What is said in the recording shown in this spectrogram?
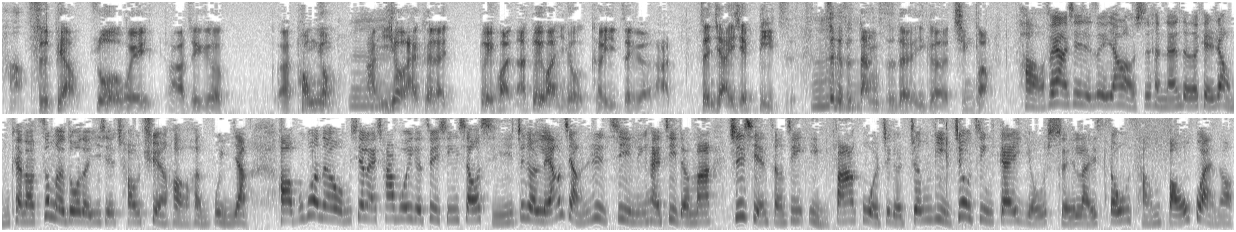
好，此票作为啊这个呃通用啊，以后还可以来兑换啊，兑换以后可以这个啊增加一些币值。这个是当时的一个情况。好，非常谢谢这个杨老师，很难得的可以让我们看到这么多的一些超券哈，很不一样。好，不过呢，我们先来插播一个最新消息，这个两奖日记您还记得吗？之前曾经引发过这个争议，究竟该由谁来收藏保管哦？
